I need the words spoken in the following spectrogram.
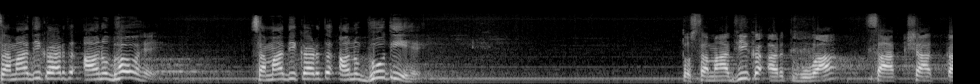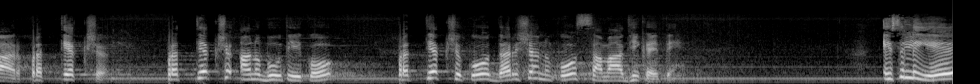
समाधि का अर्थ अनुभव है। समाधि का अर्थ अनुभूति है। तो समाधि का अर्थ हुआ साक्षात्कार, प्रत्यक्ष। प्रत्यक्ष अनुभूति को, प्रत्यक्ष को दर्शन को समाधि कहते हैं। इसलिए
